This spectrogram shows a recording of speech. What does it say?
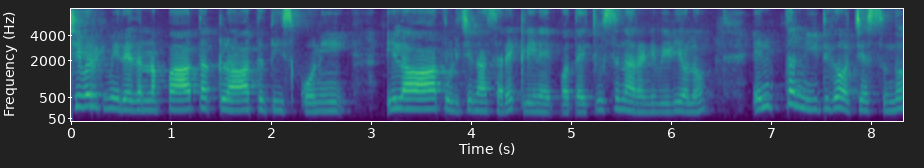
చివరికి మీరు ఏదన్నా పాత క్లాత్ తీసుకొని ఇలా తుడిచినా సరే క్లీన్ అయిపోతాయి. చూస్తున్నారండి వీడియోలో? ఎంత నీట్గా వచ్చేస్తుందో.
